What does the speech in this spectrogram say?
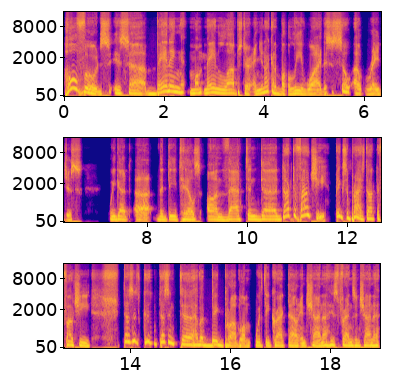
Whole Foods is uh, banning Maine lobster, and you're not going to believe why. This is so outrageous. We got uh, the details on that, and uh, Dr. Fauci. Big surprise, Dr. Fauci doesn't doesn't uh, have a big problem with the crackdown in China. His friends in China,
